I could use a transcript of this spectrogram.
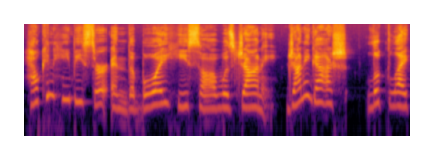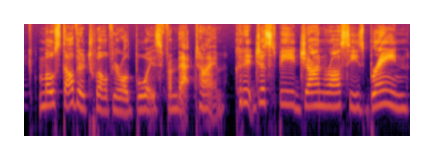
how can he be certain the boy he saw was Johnny? Johnny Gosch looked like most other 12 year old boys from that time. Could it just be John Rossi's brain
